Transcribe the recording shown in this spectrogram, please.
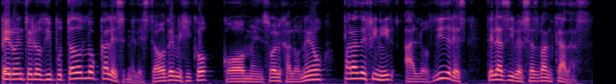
Pero entre los diputados locales en el Estado de México comenzó el jaloneo para definir a los líderes de las diversas bancadas.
